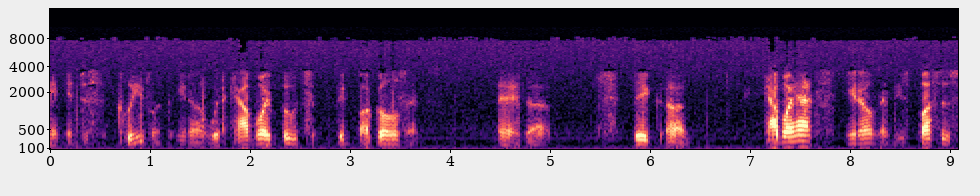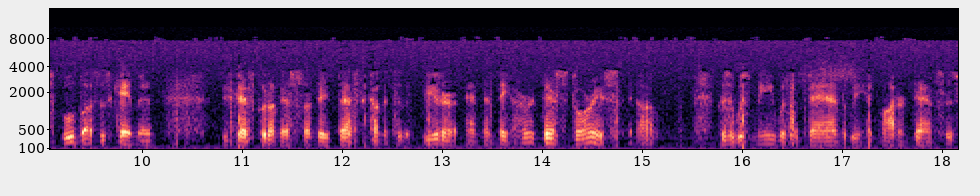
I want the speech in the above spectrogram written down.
came into Cleveland, you know, with cowboy boots, and big buckles, and and uh, big uh, cowboy hats, you know, and these buses, school buses came in. These guys put on their Sunday best, come into the theater, and then they heard their stories. Because uh, it was me with a band, we had modern dancers,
